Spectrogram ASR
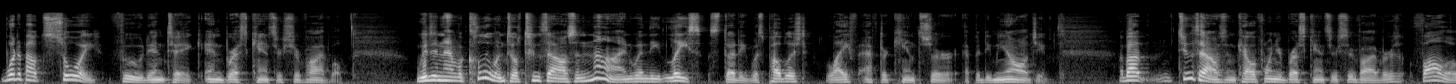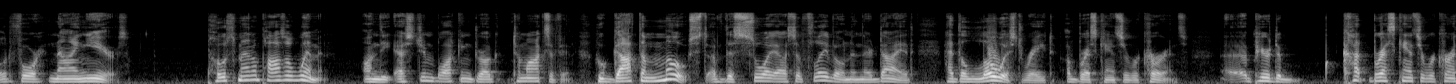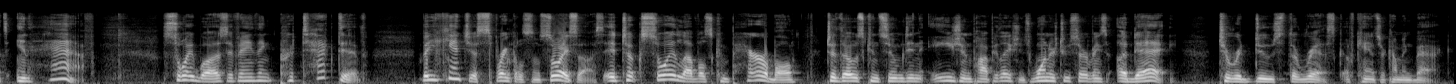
What about soy food intake and breast cancer survival? We didn't have a clue until 2009, when the LACE study was published, Life After Cancer Epidemiology. About 2,000 California breast cancer survivors followed for nine years. Postmenopausal women on the estrogen-blocking drug tamoxifen, who got the most of the soy isoflavone in their diet, had the lowest rate of breast cancer recurrence, uh, appeared to cut breast cancer recurrence in half. Soy was, if anything, protective. But you can't just sprinkle some soy sauce. It took soy levels comparable to those consumed in Asian populations, one or two servings a day, to reduce the risk of cancer coming back.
